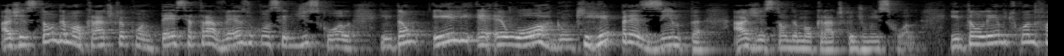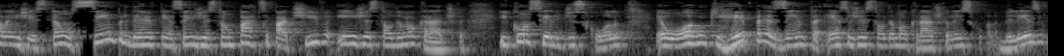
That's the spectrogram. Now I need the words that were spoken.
A gestão democrática acontece através do conselho de escola. Então, ele é, é o órgão que representa a gestão democrática de uma escola. Então, lembre que quando falar em gestão, sempre deve pensar em gestão participativa e em gestão democrática. E conselho de escola é o órgão que representa essa gestão democrática na escola, beleza?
